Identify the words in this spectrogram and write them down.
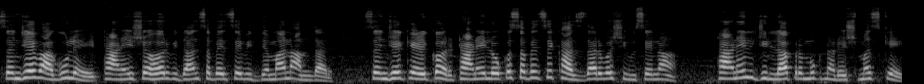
संजय वाघुले ठाणे शहर विधानसभेचे विद्यमान आमदार संजय केळकर ठाणे लोकसभेचे खासदार व शिवसेना ठाणे जिल्हा प्रमुख नरेश मस्के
